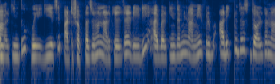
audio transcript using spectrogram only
আমার কিন্তু হয়ে গিয়েছে। পাটি পাটিসাপটার জন্য নারকেলটা রেডি এবার কিন্তু আমি নামিয়ে ফেলব। আর একটু জাস্ট জলটা না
